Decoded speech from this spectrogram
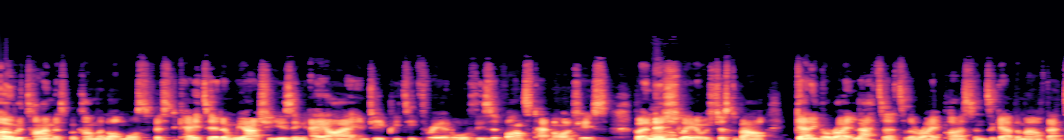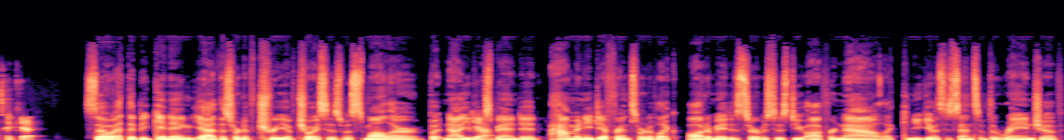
Over time, it's become a lot more sophisticated, and we're actually using AI and GPT-3 and all of these advanced technologies. But initially, wow. it was just about getting the right letter to the right person to get them out of their ticket. So at the beginning, yeah, the sort of tree of choices was smaller, but now you've yeah. expanded. How many different sort of like automated services do you offer now? Like, can you give us a sense of the range of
